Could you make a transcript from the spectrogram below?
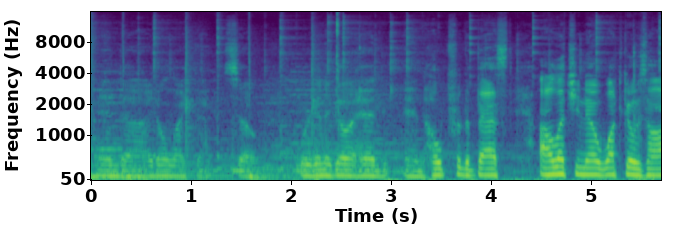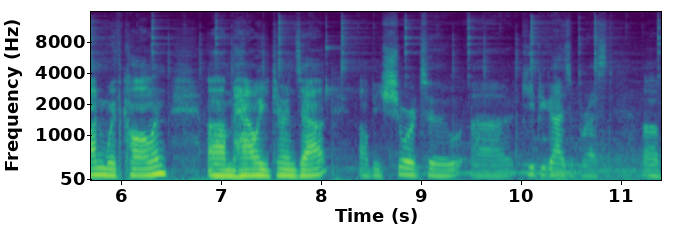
and uh, I don't like that. So we're gonna go ahead and hope for the best. I'll let you know what goes on with Colin, um, how he turns out. I'll be sure to uh, keep you guys abreast of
